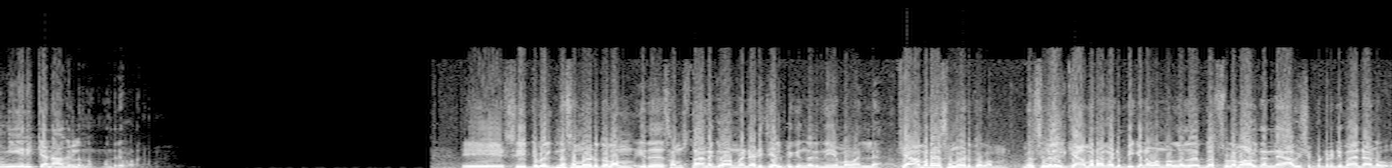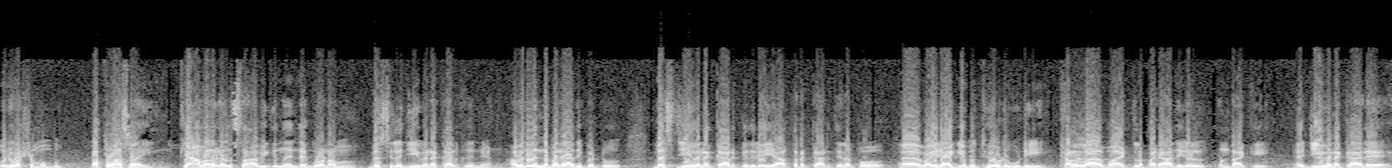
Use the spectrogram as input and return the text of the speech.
അംഗീകരിക്കാനാകില്ലെന്നും മന്ത്രി പറഞ്ഞു. ഈ സീറ്റ് ബെൽറ്റിനെ സംബന്ധിച്ചിടത്തോളം ഇത് സംസ്ഥാന ഗവൺമെന്റ് അടിച്ചേൽപ്പിക്കുന്ന ഒരു നിയമമല്ല. ക്യാമറയെ സംബന്ധിച്ചിടത്തോളം ബസ്സുകളിൽ ക്യാമറ ഘടിപ്പിക്കണമെന്നുള്ളത് ബസ് ഉടമകൾ തന്നെ ആവശ്യപ്പെട്ട ഒരു ഡിമാൻഡാണ് ഒരു വർഷം മുമ്പ്. പത്ത് മാസമായി. ക്യാമറകൾ സ്ഥാപിക്കുന്നതിന്റെ ഗുണം ബസ്സിലെ ജീവനക്കാർക്ക് തന്നെയാണ്. അവർ തന്നെ പരാതിപ്പെട്ടു. ബസ് ജീവനക്കാർക്കെതിരെ യാത്രക്കാർ ചിലപ്പോ വൈരാഗ്യ ബുദ്ധിയോടുകൂടി കള്ളമായിട്ടുള്ള പരാതികൾ ഉണ്ടാക്കി ജീവനക്കാരെ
